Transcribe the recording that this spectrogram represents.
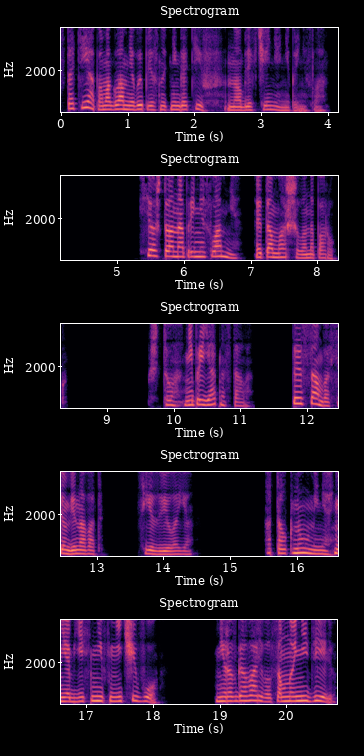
Статья помогла мне выплеснуть негатив, но облегчения не принесла. Все, что она принесла мне, это маршала на порог. Что, неприятно стало? Ты сам во всем виноват, съязвила я. Оттолкнул меня, не объяснив ничего. Не разговаривал со мной неделю.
